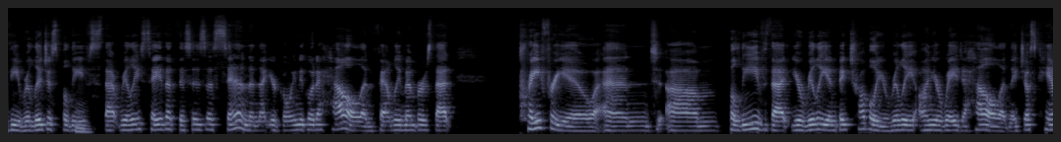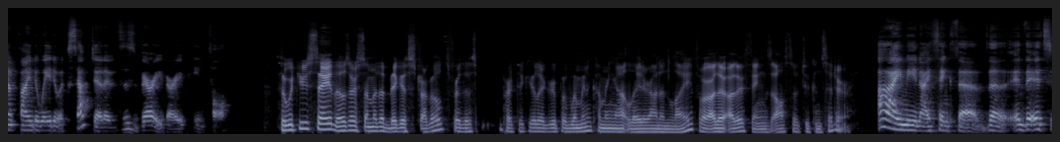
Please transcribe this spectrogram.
the religious mm. beliefs mm. that really say that this is a sin and that you're going to go to hell, and family members that pray for you and um, believe that you're really in big trouble, you're really on your way to hell, and they just can't find a way to accept it. This is very, very painful. So, would you say those are some of the biggest struggles for this particular group of women coming out later on in life, or are there other things also to consider? I mean, I think the, the it's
